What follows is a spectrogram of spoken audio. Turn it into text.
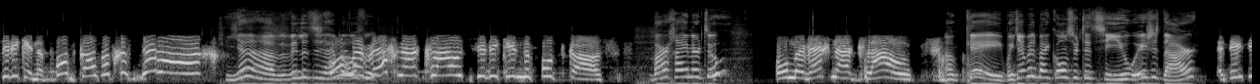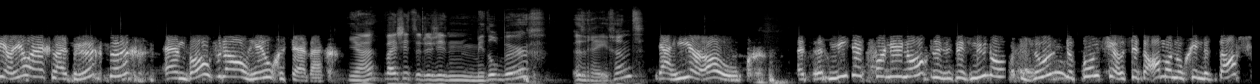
Zit ik in de podcast? Wat gezellig! Ja, we willen het dus hebben over... Onderweg naar Cloud zit ik in de podcast. Waar ga je naartoe? Onderweg naar Cloud. Oké, want jij bent bij Concert at Sea. Hoe is het daar? Het is hier heel erg luidruchtig en bovenal heel gezellig. Ja, wij zitten dus in Middelburg. Het regent. Ja, hier ook. Het, het niet het voor nu nog, dus het is nu nog te doen. De poncho's zitten allemaal nog in de tas.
